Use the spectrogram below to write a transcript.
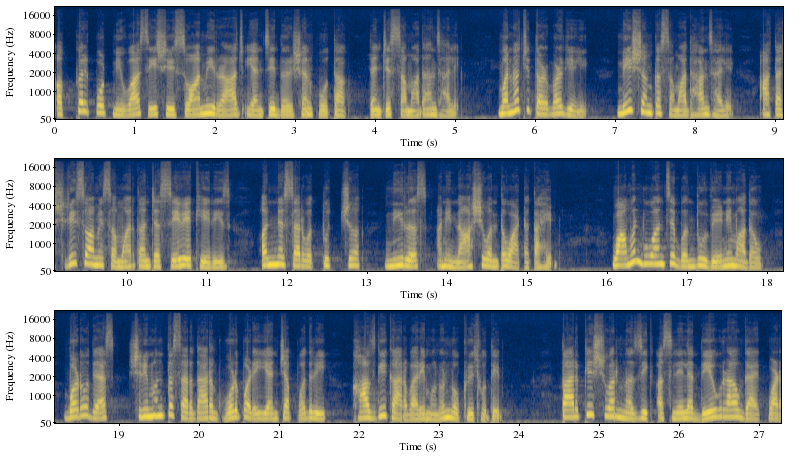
अक्कलकोट निवासी श्री स्वामी राज यांचे दर्शन होता त्यांचे समाधान झाले. मनाची तळमळ गेली. निशंक समाधान झाले. आता श्री स्वामी समर्थांच्या सेवेखेरीज अन्य सर्व तुच्छ नीरस आणि नाशवंत वाटत आहे. वामनभुवांचे बंधू वेणीमाधव बडोद्यास श्रीमंत सरदार घोडपडे यांच्या पदरी खाजगी कारभारी म्हणून नोकरीत होते. तारकेश्वर नजीक असलेल्या देवराव गायकवाड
